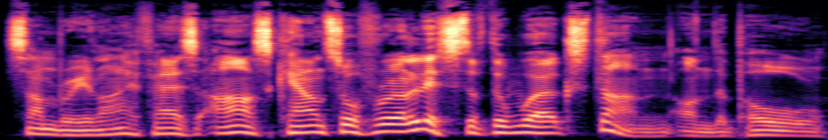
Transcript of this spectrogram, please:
Sunbury Life has asked Council for a list of the works done on the pool.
